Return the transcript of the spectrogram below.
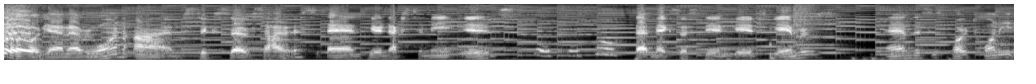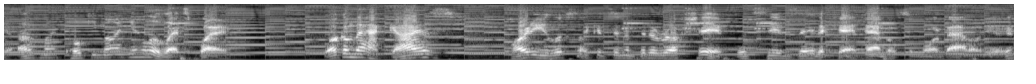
Hello again, everyone. I'm Six Sev Sairis, and here next to me is that makes us the engaged gamers, and this is part 20 of my Pokemon Yellow Let's Play. Welcome back, guys. Party looks like it's in a bit of rough shape. Let's see if Zeta can't handle some more battle here.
